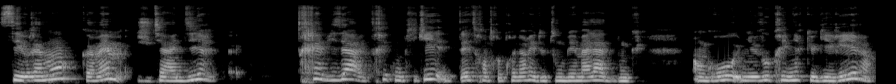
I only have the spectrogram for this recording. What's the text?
C'est vraiment quand même, je tiens à dire, très bizarre et très compliqué d'être entrepreneur et de tomber malade. Donc en gros, mieux vaut prévenir que guérir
